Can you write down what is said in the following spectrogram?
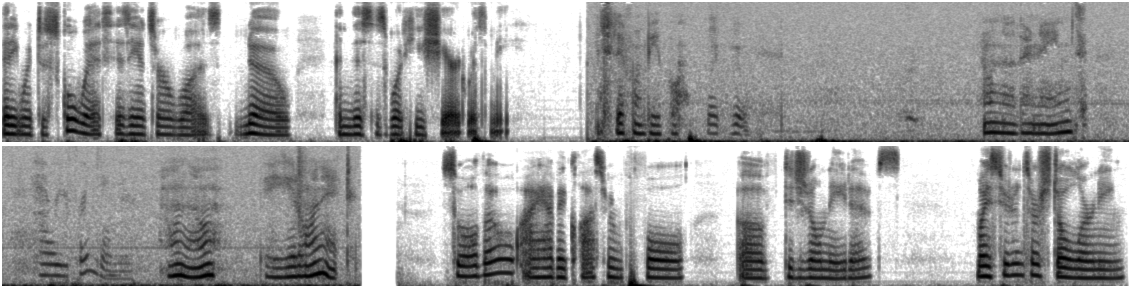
that he went to school with, his answer was no, and this is what he shared with me. It's different people. Like who? I don't know their names. How are you friends on there? I don't know. They get on it. So, although I have a classroom full of digital natives, my students are still learning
